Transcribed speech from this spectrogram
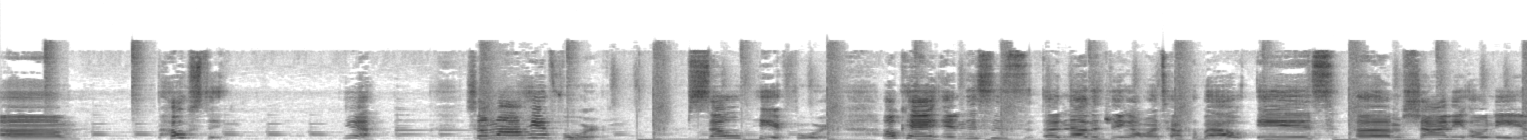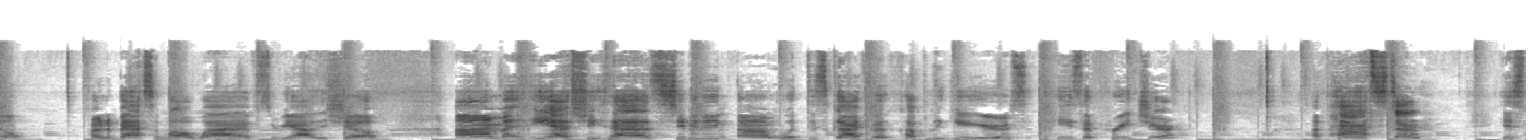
um hosting. Yeah. So I'm all here for it. So here for it. Okay, and this is another thing I want to talk about is um Shaunie O'Neal from the Basketball Wives reality show. Um, yeah, she has she been um with this guy for a couple of years. He's a preacher a pastor. His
